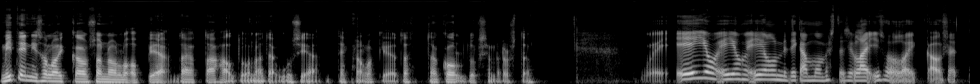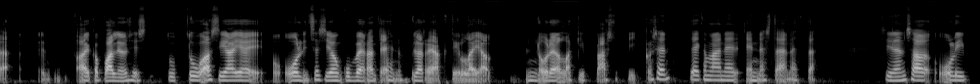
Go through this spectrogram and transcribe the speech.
Miten iso loikkaus on ollut oppia tai ottaa haltuun noita uusia teknologioita tuon koulutuksen perusteella? ei ole, ei ole, ei ole mitenkään mun mielestä sillä iso loikkaus, että aika paljon siis tuttuu asia ja on itse asiassa jonkun verran tehnyt kyllä Reactilla ja Nodellakin päässyt pikkasen tekemään ennestään, että sinänsä oli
